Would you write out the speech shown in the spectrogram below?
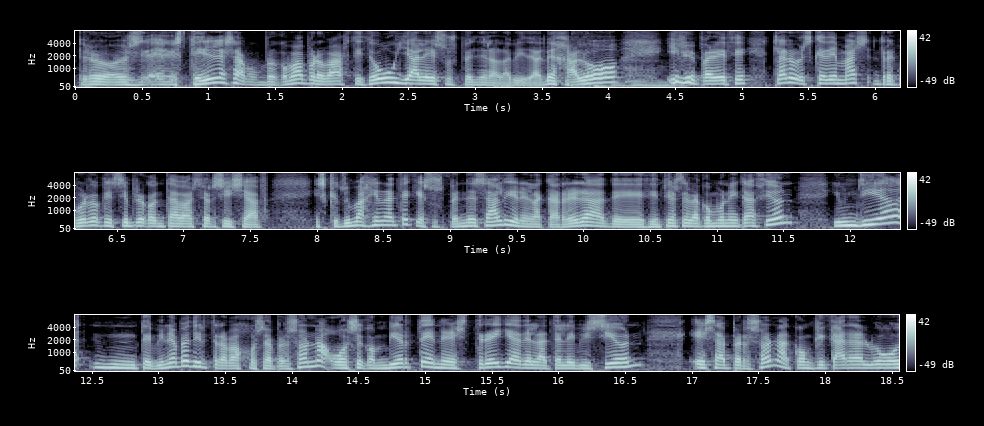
pero Estela, pero ¿cómo aprobaste? Dice, uy, ya le suspenderá la vida, déjalo. Y me parece, claro, es que además recuerdo que siempre contaba Sergi Schaff, es que tú imagínate que suspendes a alguien en la carrera de Ciencias de la Comunicación y un día te viene a pedir trabajo esa persona o se convierte en estrella de la televisión esa persona, con qué cara luego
